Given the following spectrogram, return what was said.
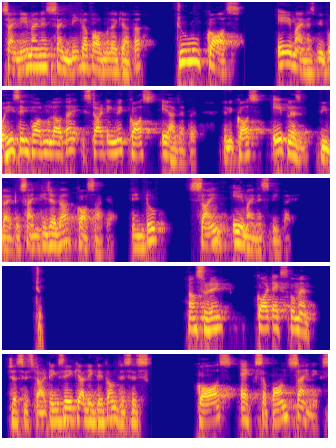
sine A minus sine B का फॉर्मूला क्या था? Two cos A minus B वही सेम फॉर्मूला होता है स्टार्टिंग में कॉस ए आ जाता है। यानी cos A plus B by two sine की जगह कॉस आ गया। Into sine A minus B by two now student cot x को मैं जैसे स्टार्टिंग से क्या लिख देता हूँ? This is cos x upon sine x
